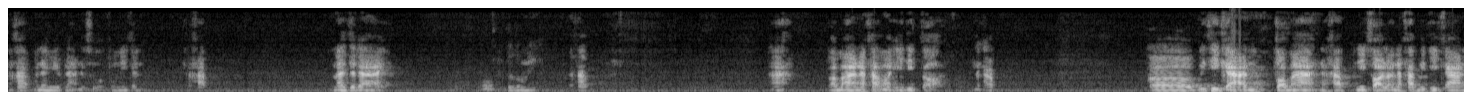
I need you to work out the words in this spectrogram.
นะครับ ไม่น่ามีปัญหาในส่วนของตรงนี้กันนะครับ น่าจะได้คือตรงนี้นะครับอะต่อมานะครับมา edit ต่อนะครับเอ่อวิธีการต่อมานะครับนี่สอนแล้วนะครับ วิธีการ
